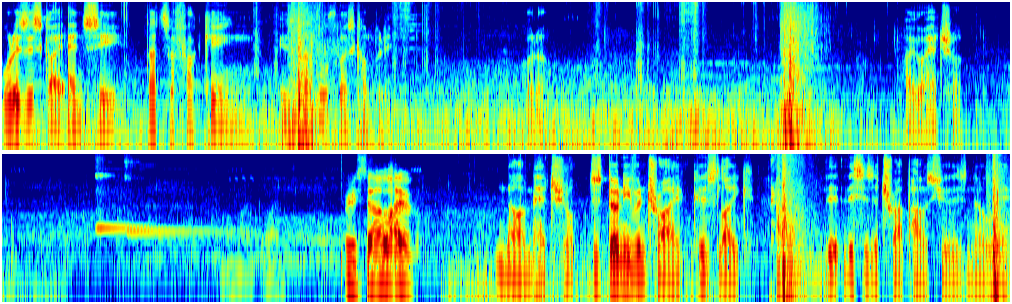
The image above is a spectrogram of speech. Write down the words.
What is this guy? NC. That's a fucking. Isn't that Northwest Company? Hold up. I got headshot. Oh my god. Are you still alive? No, I'm headshot. Just don't even try, cause like, th this is a trap house here. There's no way.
